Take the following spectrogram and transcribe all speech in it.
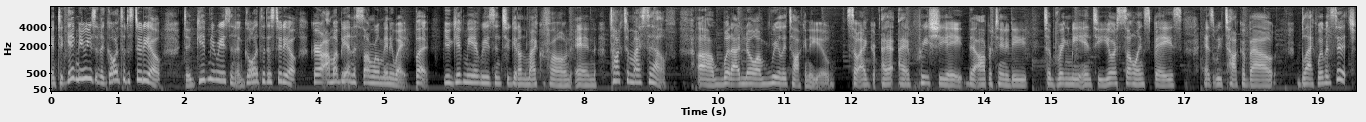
and to give me reason to go into the studio, to give me reason to go into the studio. Girl, I'm gonna be in the song room anyway, but you give me a reason to get on the microphone and talk to myself, um, but I know I'm really talking to you. So I, I, I appreciate the opportunity to bring me into your sewing space as we talk about Black Women Stitch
